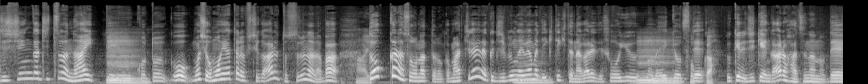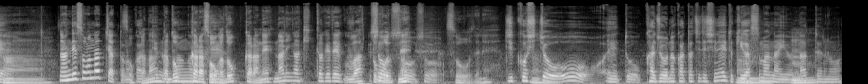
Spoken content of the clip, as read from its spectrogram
自信が実はないっていうことを、もし思い当たる節があるとするならば、はい。どっからそうなったのか間違いなく自分が今まで生きてきた流れでそういうのの影響うんって受ける事件があるはずなので、うん。なんでそうなっちゃったのかっていうかなんかのを考えて。どっからそうか。どっからね。何がきっかけでうわっとこそううねそうそう。そうでね自己主張を、えー、と過剰な形でしないと気が済まないようになってるのは、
